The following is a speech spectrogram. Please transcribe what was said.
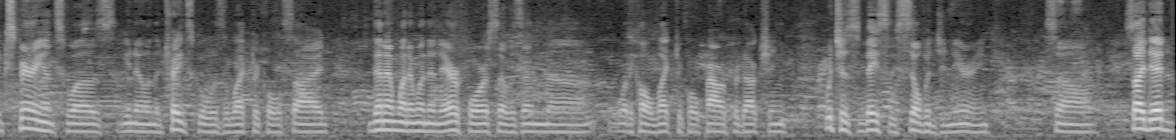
experience was you know in the trade school was electrical side. Then when I went in the Air Force, I was in uh, what I call electrical power production, which is basically civil engineering. So, so I did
